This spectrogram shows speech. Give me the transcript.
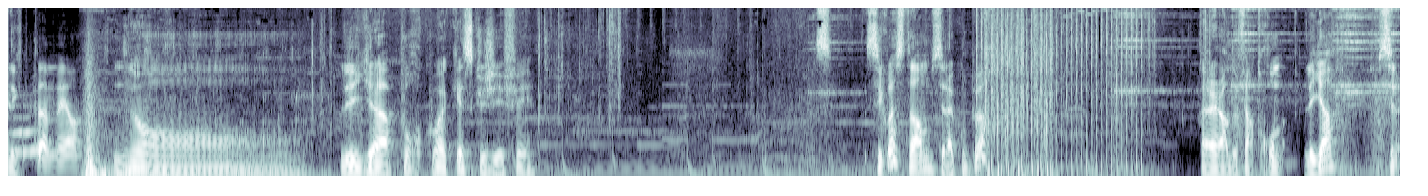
Nique ta mère. Non. Les gars, pourquoi? Qu'est-ce que j'ai fait? C'est- C'est quoi cette arme? C'est la Cooper? Elle a l'air de faire trop mal. Les gars, c'est la...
